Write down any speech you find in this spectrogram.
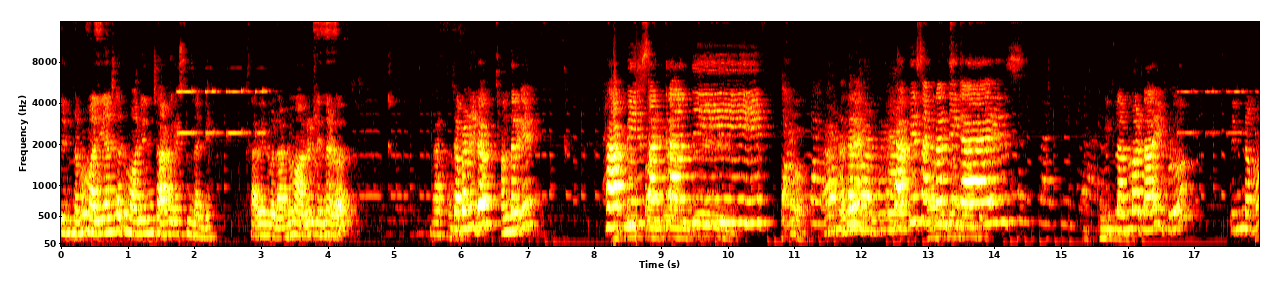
తింటున్నాము. మళ్ళీ అయితే మార్నింగ్ నుంచి ఆకలేస్తుందండి. సరే వాళ్ళ అన్నం ఆల్రెడీ తిన్నాడు. చెప్పండి అందరికి happy Sankranti! Happy Sankranti guys ఇట్లా అన్నమాట ఇప్పుడు తిన్నాము.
